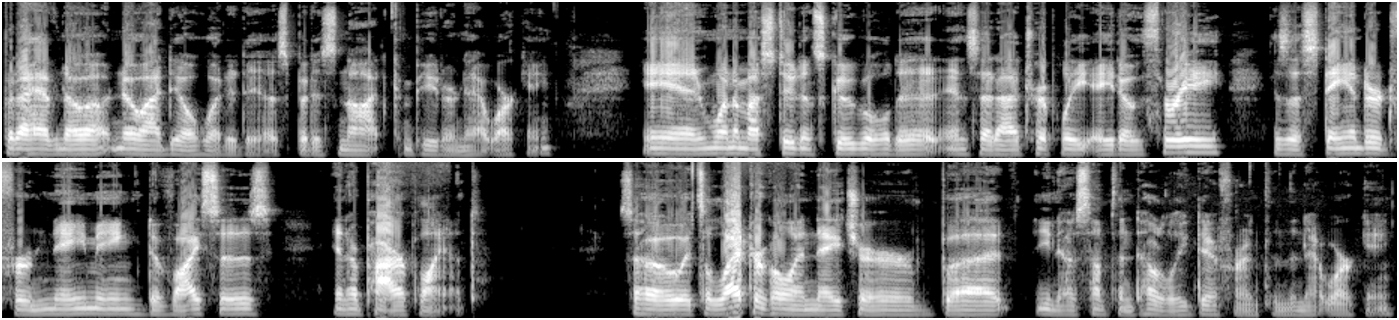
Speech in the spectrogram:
but I have no no idea what it is. But it's not computer networking. And one of my students Googled it and said IEEE 803 is a standard for naming devices in a power plant. So it's electrical in nature, but you know something totally different than the networking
